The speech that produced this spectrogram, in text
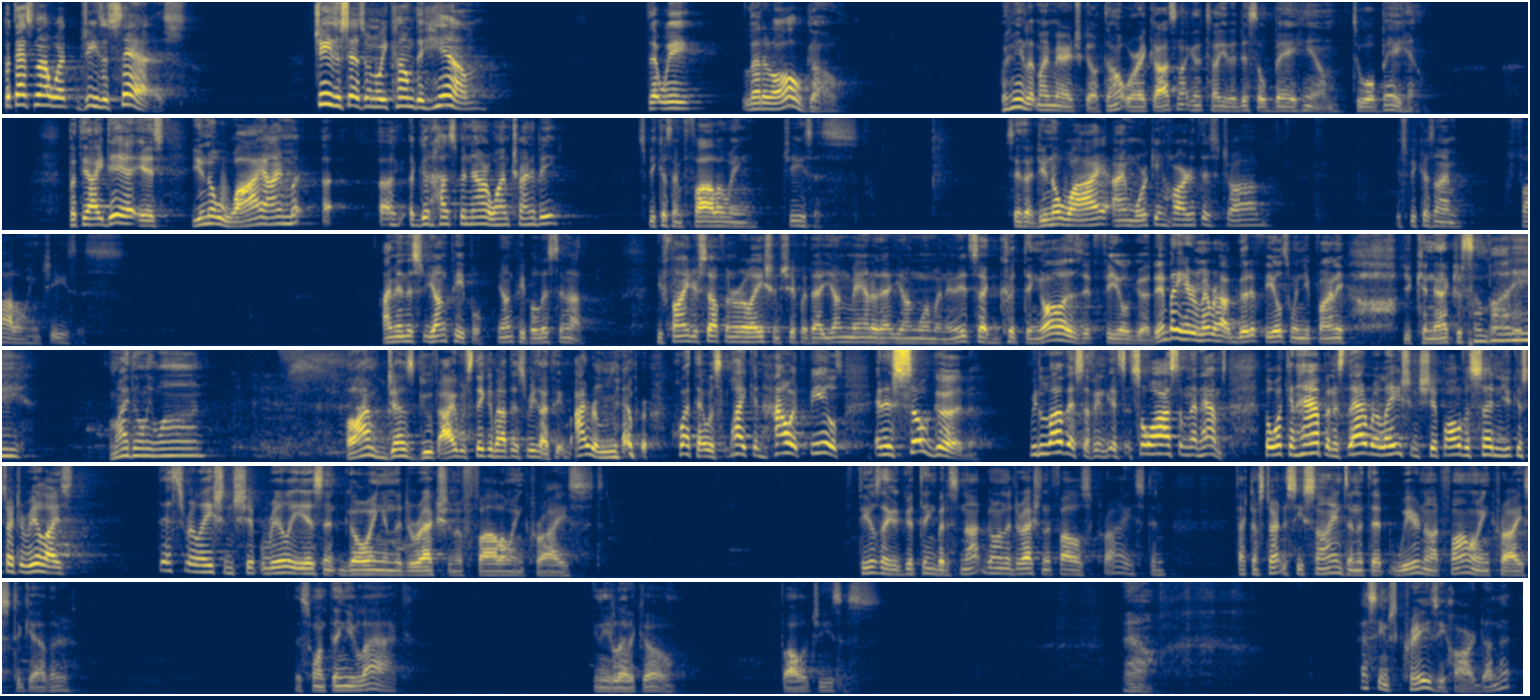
But that's not what Jesus says. Jesus says when we come to Him that we let it all go What do you mean let my marriage go? Don't worry, God's not going to tell you to disobey Him, to obey Him. But the idea is you know why I'm a, a, a good husband now or why I'm trying to be? It's because I'm following Jesus. Say that. Do you know why I'm working hard at this job? It's because I'm following Jesus. I'm in this, young people, young people, listen up. You find yourself in a relationship with that young man or that young woman, and it's a good thing. Oh, does it feel good? Anybody here remember how good it feels when you finally you connect with somebody? Am I the only one? Well, I'm just goofy. I was thinking about this reason. I think I remember what that was like and how it feels, and it's so good. We love that stuff, and it's so awesome that happens. But what can happen is that relationship, all of a sudden, you can start to realize this relationship really isn't going in the direction of following Christ. Feels like a good thing, but it's not going in the direction that follows Christ. And in fact, I'm starting to see signs in it that we're not following Christ together. This one thing you lack. You need to let it go. Follow Jesus. Now, that seems crazy hard, doesn't it?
